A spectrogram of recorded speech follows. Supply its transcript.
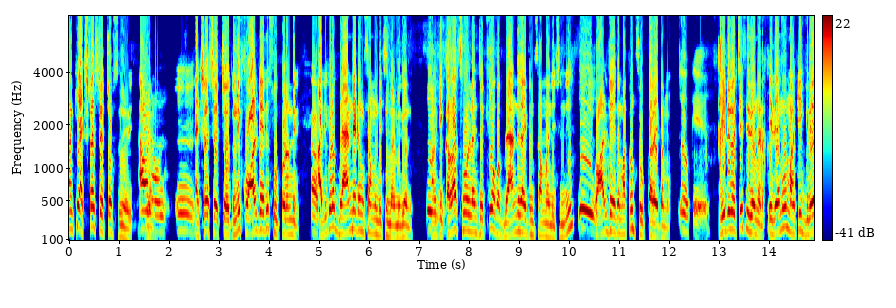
మనకి ఎక్స్ట్రా స్ట్రెచ్ వస్తుంది ఇది. ఎక్స్ట్రా స్ట్రెచ్ అవుతుంది. క్వాలిటీ అయితే సూపర్. Okay. అది కూడా బ్రాండ్ ఐటమ్ సంబంధించింది మేడం. ఇదిగోండి. మనకి కలర్స్ హోల్డ్ అని చెప్పి ఒక బ్రాండ్ ఐటమ్ సంబంధించింది. క్వాలిటీ అయితే మాత్రం సూపర్ ఐటమ్ ఓకే. వీటిలో వచ్చేసి ఇదే మేడం. ఇదేమో మనకి గ్రే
